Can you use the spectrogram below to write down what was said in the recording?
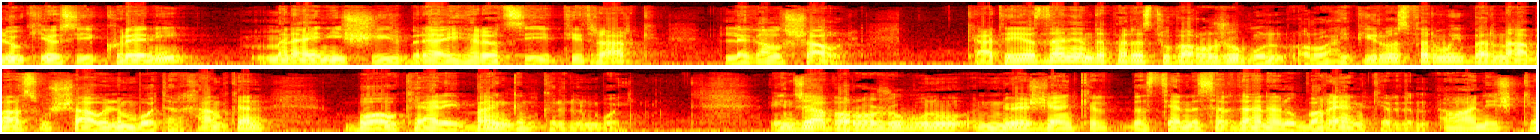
لوکیۆسی کورێنی، مەناینی شیر برای هێرۆدسی تیترارک لەگەڵ شاول. کاتێ یەزدانیان دەپەرست و بەڕۆژوو بوون، ڕۆحی پیرۆز فەرمووی بەرناباس و شاولم بۆ تەرخان بکەن بۆ ئەو کارەی بانگم کردوون بۆی. ئینجا بەڕۆژوو بوون و نوێژیان کرد، دەستیان لەسەر دانان و بەڕێیان کردن، ئەوانیش کە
